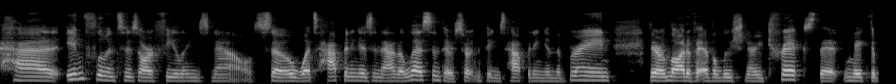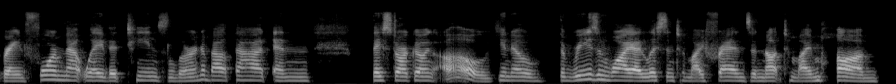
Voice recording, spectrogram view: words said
ha- influences our feelings now. So, what's happening as an adolescent, there are certain things happening in the brain. There are a lot of evolutionary tricks that make the brain form that way that teens learn about that. And they start going, oh, you know, the reason why I listen to my friends and not to my mom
